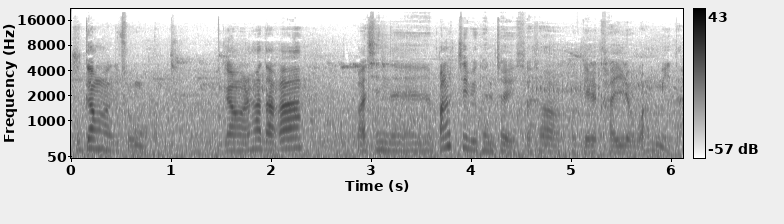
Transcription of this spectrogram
구경하기 좋은 것 같아. 구경을 하다가 맛있는 빵집이 근처에 있어서 거기를 가려고 합니다.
